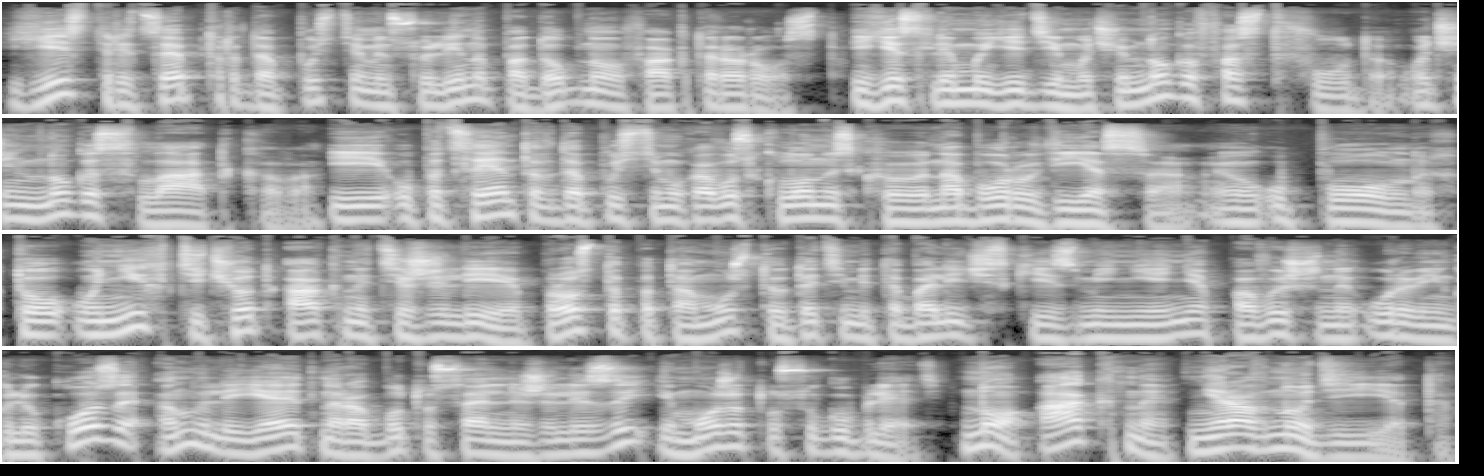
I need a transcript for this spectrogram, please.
есть рецептор, допустим, инсулиноподобного фактора роста. И если мы едим очень много фастфуда, очень много сладкого, и у пациентов, допустим, у кого склонность к набору веса, э, у полных, то у них течет акне тяжелее, просто потому что вот эти метаболические изменения, повышенный уровень глюкозы, он влияет на работу сальной железы и может усугублять. Но акне не равно диета.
